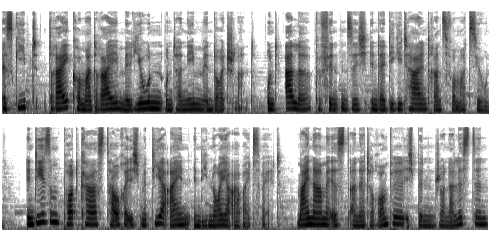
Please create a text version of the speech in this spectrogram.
Es gibt 3,3 Millionen Unternehmen in Deutschland und alle befinden sich in der digitalen Transformation. In diesem Podcast tauche ich mit dir ein in die neue Arbeitswelt. Mein Name ist Annette Rompel, ich bin Journalistin,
